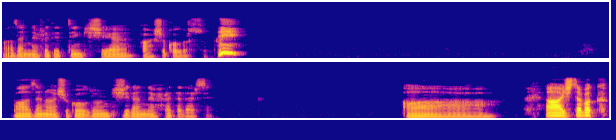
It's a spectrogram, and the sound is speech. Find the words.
Bazen nefret ettiğin kişiye aşık olursun. Bazen aşık olduğun kişiden nefret edersin. Aa. Aa işte bak.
